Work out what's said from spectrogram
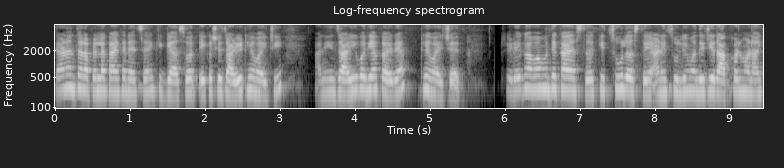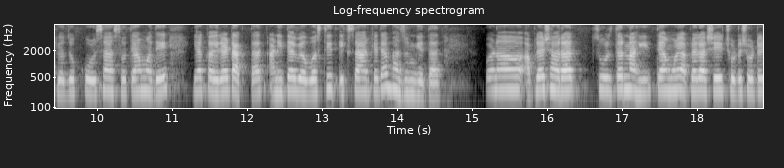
त्यानंतर आपल्याला काय करायचं आहे की गॅसवर एक अशी जाळी ठेवायची आणि जाळीवर या कैऱ्या ठेवायच्या आहेत. खेडेगावामध्ये काय असतं की चूल असते आणि चुलीमध्ये जी राखड म्हणा किंवा जो कोळसा असतो त्यामध्ये या कैऱ्या टाकतात आणि त्या व्यवस्थित एकसारख्या त्या भाजून घेतात. पण आपल्या शहरात चूल तर नाही त्यामुळे आपल्याला असे छोटे छोटे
